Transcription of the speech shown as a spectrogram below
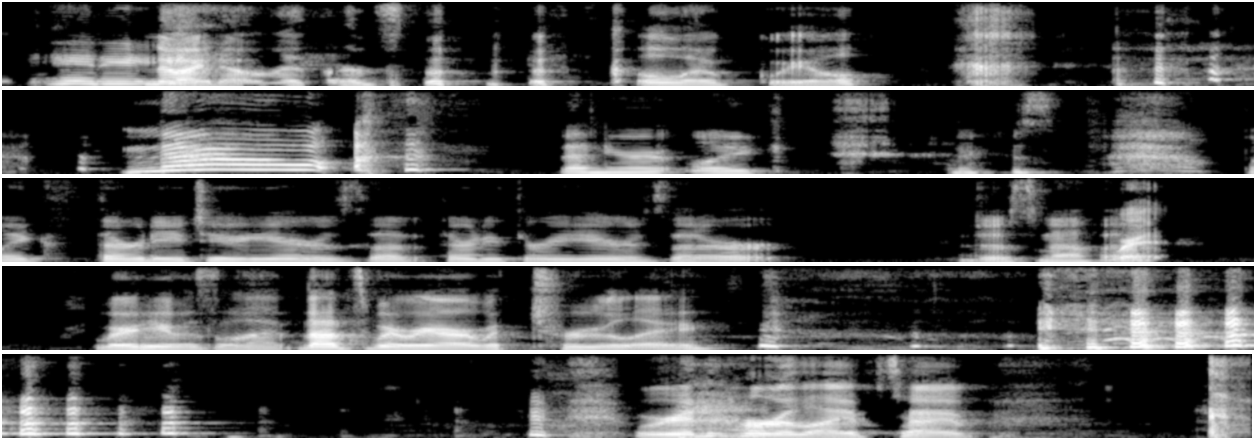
Katie. No, I know, but that's colloquial. No. then you're like, there's like 32 years that 33 years that are just nothing. Right. Where he was alive. That's where we are with Truly. We're in her lifetime.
